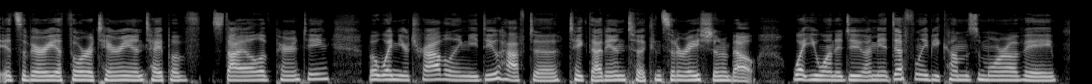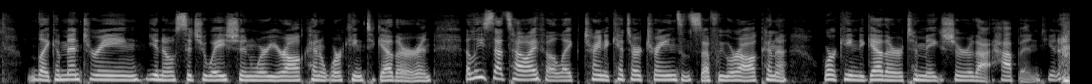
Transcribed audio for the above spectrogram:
it's a very authoritarian type of style of parenting. But when you're traveling, you do have to take that into consideration about what you want to do. I mean, it definitely becomes more of a, like a mentoring, you know, situation where you're all kind of working together. And at least that's how I felt like trying to catch our trains and stuff. We were all kind of working together to make sure that happened, you know?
